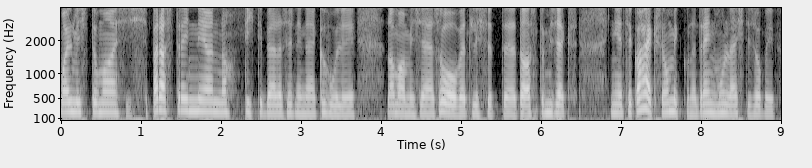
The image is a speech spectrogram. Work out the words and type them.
valmistuma, siis pärast trenni on noh, tihtipeale selline kõhuli lamamise soov, et lihtsalt äh, taastumiseks. nii et see kaheksa hommikune trenn mulle hästi sobib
